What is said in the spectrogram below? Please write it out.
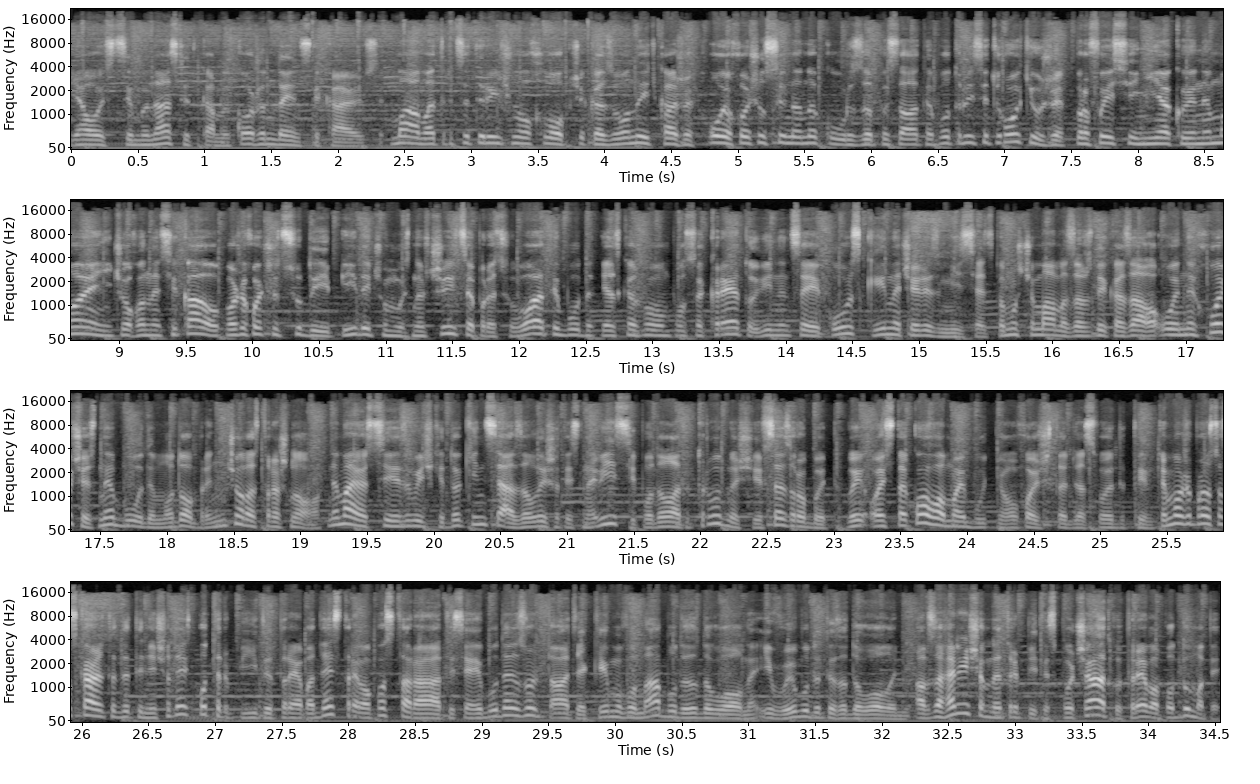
Я ось цими наслідками кожен день стикаюся. Мама 30-річного хлопчика дзвонить, каже: Ой, хочу сина на курс записати, бо 30 років вже професії ніякої немає, нічого не цікаво. Може, хоче сюди піде, чомусь навчиться, працювати буде. Я скажу вам по секрету, він і цей курс кине через місяць, тому що мама завжди казала: Ой, не хочеш, не будемо. Добре, нічого страшного. Немає ось цієї звички до кінця залишитись на віці, подолати труднощі і все зробити. Ви ось такого майбутнього хочете для своєї дитини. Чи може просто скажете дитині, що десь потерпіти треба, десь треба постаратися, і буде результат, яким вона буде задоволена, і ви будете задоволені. А взагалі, щоб не терпіти, спочатку треба подумати,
